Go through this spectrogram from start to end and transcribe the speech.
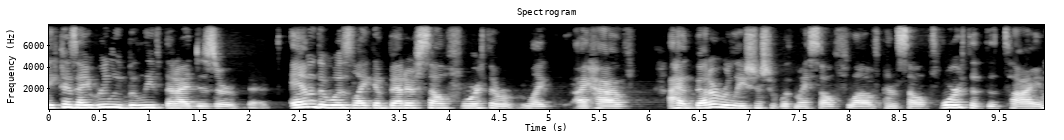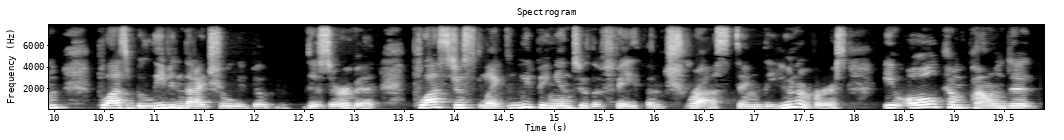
Because I really believed that I deserved it. And there was like a better self worth or like I have I had better relationship with my self-love and self-worth at the time, plus believing that I truly be- deserve it, plus just like leaping into the faith and trusting the universe, it all compounded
